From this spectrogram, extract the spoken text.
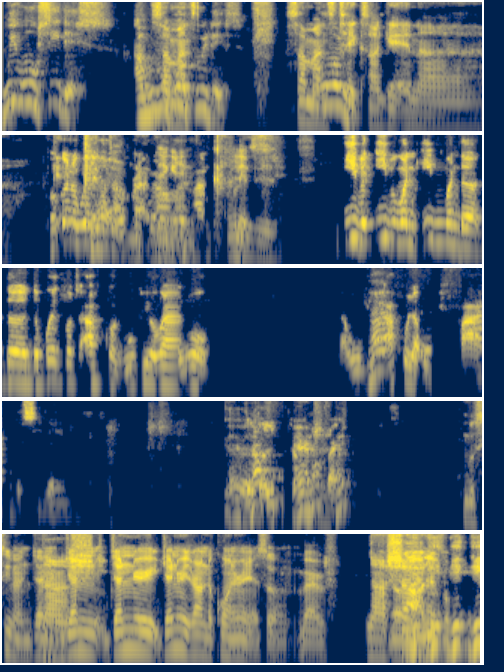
We will see this, and we will Some go through this. Some man's Don't worry. takes are getting uh we're gonna win. clipped up right now. man. clipped. Even even when even when the the, the boys go to AFCON, we'll be around as well. Like, we'll be, Right. I feel like we'll be fine this season. Fair You enough. Fair enough. Right. right? We'll see, man. Jan- Nah, Jan- January, January is around the corner, innit? So, bruv. Nah, No, shout man, Do, do, do,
